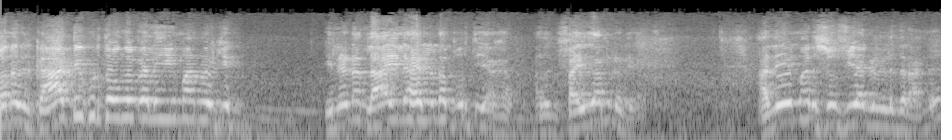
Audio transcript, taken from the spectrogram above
உனக்கு காட்டி கொடுத்தவங்க மேல ஈமான் வைக்கணும். இல்லைன்னா லாயிலாக இல்லைன்னா பூர்த்தி ஆகாது அதுக்கு ஃபைதான் கிடையாது. அதே மாதிரி சூஃபியாக்கள் எழுதுறாங்க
